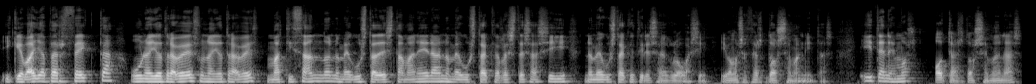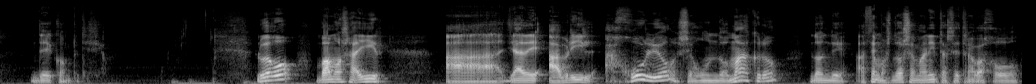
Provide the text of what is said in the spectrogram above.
y que vaya perfecta una y otra vez, una y otra vez, matizando, no me gusta de esta manera, no me gusta que restes así, no me gusta que tires el globo así. Y vamos a hacer dos semanitas. Y tenemos otras dos semanas de competición. Luego vamos a ir a, ya de abril a julio, segundo macro, donde hacemos dos semanitas de trabajo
